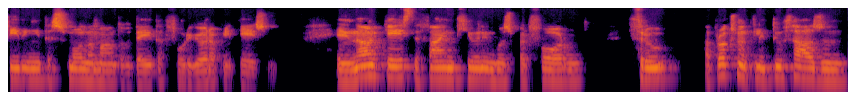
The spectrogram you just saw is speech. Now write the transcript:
feeding it a small amount of data for your application. And in our case, the fine tuning was performed through approximately 2000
